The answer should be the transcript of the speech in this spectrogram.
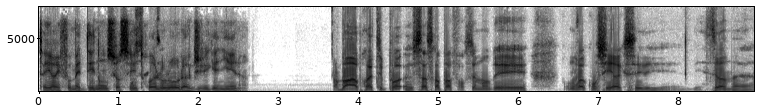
D'ailleurs, il faut mettre des noms sur ces trois lolos là que j'ai gagnés là. Bon après, t'es pas, ça sera pas forcément des. On va considérer que c'est des, des hommes euh,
